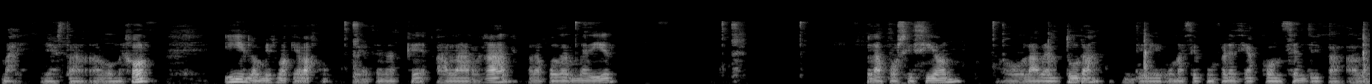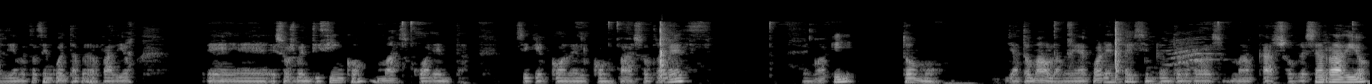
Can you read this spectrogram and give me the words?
Vale, ya está algo mejor. Y lo mismo aquí abajo. Voy a tener que alargar para poder medir la posición o la abertura de una circunferencia concéntrica al diámetro 50, pero el radio eh, esos 25 más 40. Así que con el compás otra vez, vengo aquí, tomo, ya he tomado la medida de 40 y simplemente voy a marcar sobre ese radio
